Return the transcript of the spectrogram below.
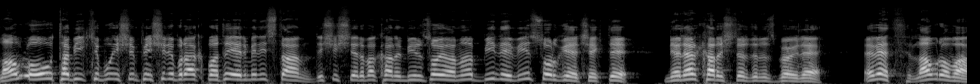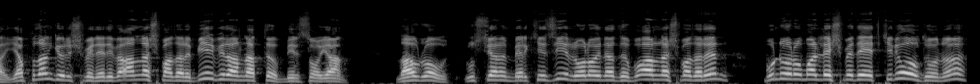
Lavrov tabii ki bu işin peşini bırakmadı. Ermenistan Dışişleri Bakanı Mirzoyan'ı bir nevi sorguya çekti. Neler karıştırdınız böyle? Evet, Lavrov'a yapılan görüşmeleri ve anlaşmaları bir bir anlattı Mirzoyan. Lavrov, Rusya'nın merkezi rol oynadığı bu anlaşmaların bu normalleşmede etkili olduğunu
